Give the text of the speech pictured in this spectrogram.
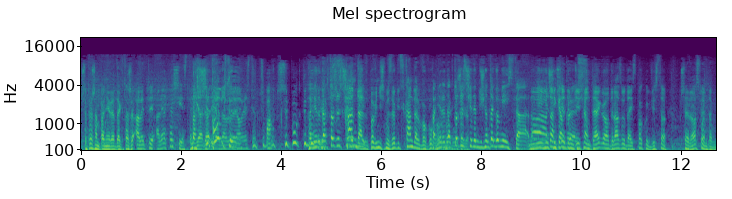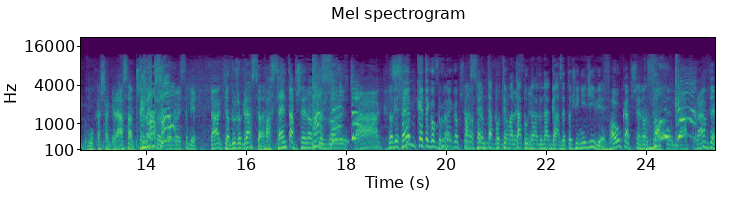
przepraszam panie redaktorze, ale ty, ale ja też jestem. Masz ja, trzy ja, punkty. Ja, ja jestem, mam trzy punkty. Panie redaktorze, z skandal, 70 powinniśmy zrobić skandal wokół Panie wokół redaktorze z tego. 70 miejsca No, tam miesięcznika Press. 70 od razu daj spokój, wiesz co, przerosłem tam Łukasza Grasa, Grasa? sobie, tak, Za dużo grasa. Pasenta przerosłem. Pasenta? Tak, No wiesz, semkę tego grubego przerosłem. Pasenta po tym ataku na, na gazę to się nie dziwię. Wołka przerosłem. Wołka? Naprawdę.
